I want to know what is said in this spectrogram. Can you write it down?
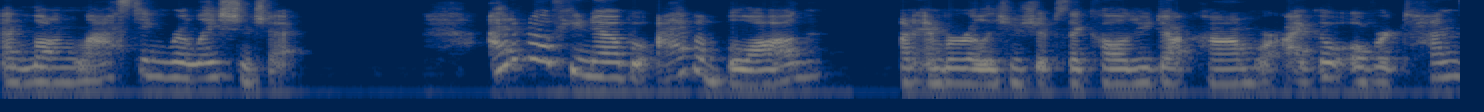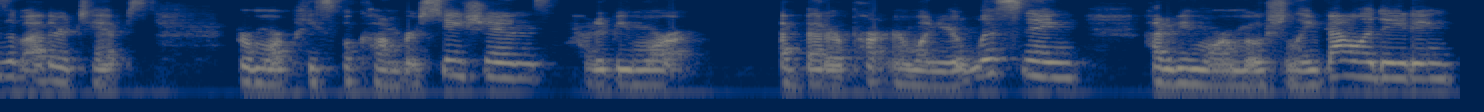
and long-lasting relationship. I don't know if you know, but I have a blog on emberrelationshippsychology.com where I go over tons of other tips for more peaceful conversations, how to be more a better partner when you're listening, how to be more emotionally validating.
